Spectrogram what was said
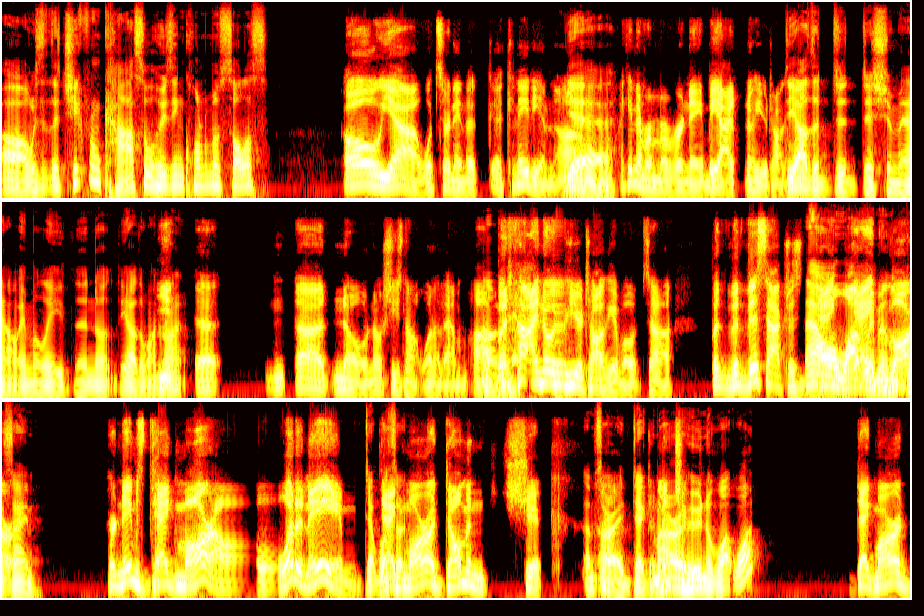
oh, was it the chick from Castle who's in Quantum of Solace? Oh yeah, what's her name? The uh, Canadian. Um, Yeah. I can never remember her name, but yeah, I know who you're talking The about. other De, Deschanel, Emily, the not the other one, Ye- right? uh, uh, no, no, she's not one of them. Uh, Oh, but I know who you're talking about. Uh, But, but this actress, Now Dag- all white women look the same. Her name's Dagmara. What a name. Da- her- Dagmara Dominczyk. I'm sorry, Uh, Dagmara Dominczyk? Huna. What? What? Dagmara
